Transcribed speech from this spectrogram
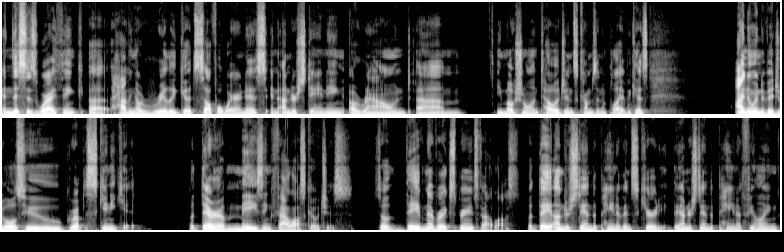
and this is where I think uh, having a really good self awareness and understanding around um, emotional intelligence comes into play because I know individuals who grew up a skinny kid, but they're amazing fat loss coaches. So they've never experienced fat loss, but they understand the pain of insecurity. They understand the pain of feeling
